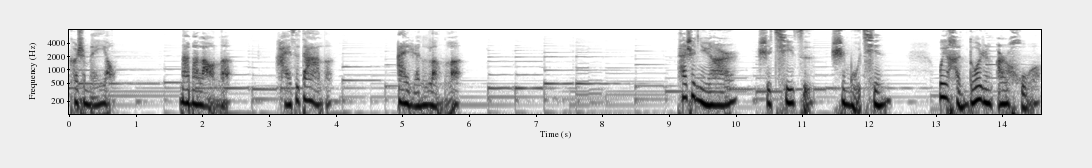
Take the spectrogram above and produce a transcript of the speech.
可是没有，妈妈老了，孩子大了，爱人冷了。她是女儿，是妻子，是母亲，为很多人而活，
